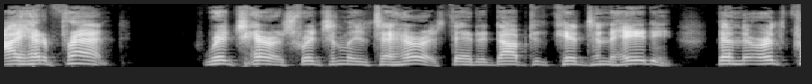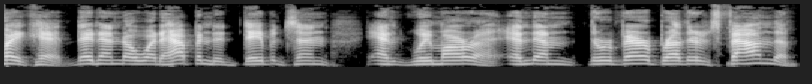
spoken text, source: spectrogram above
I had a friend, Rich Harris, Rich and Lisa Harris. They had adopted kids in Haiti. Then the earthquake hit. They didn't know what happened to Davidson and Guimara. And then the Rivera brothers found them.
